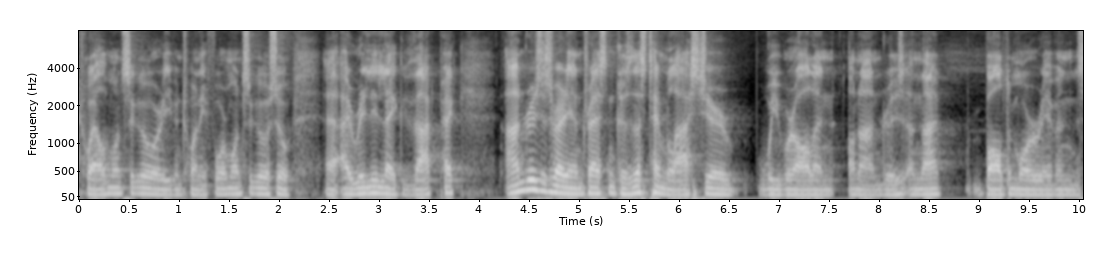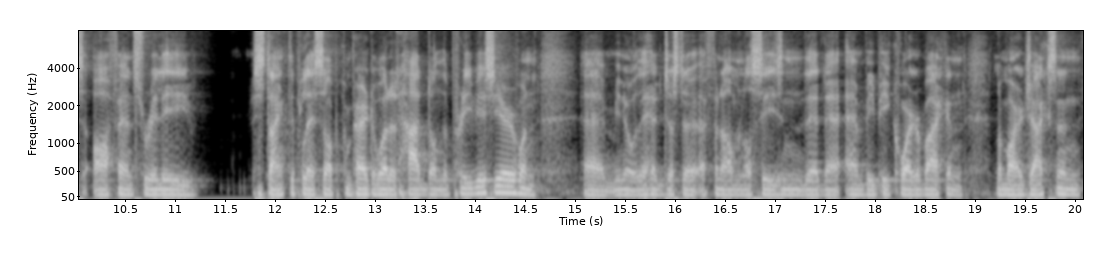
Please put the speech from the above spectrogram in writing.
12 months ago or even 24 months ago. So uh, I really like that pick. Andrews is very interesting because this time last year we were all in on Andrews, and that Baltimore Ravens offense really stank the place up compared to what it had done the previous year when um, you know, they had just a, a, phenomenal season. They had an MVP quarterback and Lamar Jackson.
